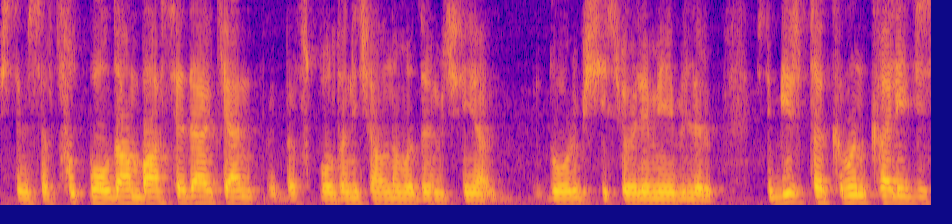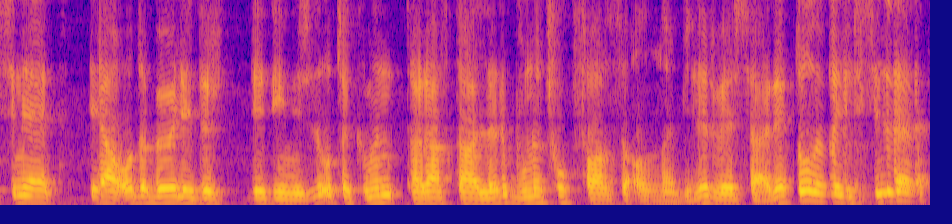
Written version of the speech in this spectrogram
İşte mesela futboldan bahsederken futboldan hiç anlamadığım için ya doğru bir şey söylemeyebilirim. İşte bir takımın kalecisine ya o da böyledir dediğinizde o takımın taraftarları buna çok fazla alınabilir vesaire. Dolayısıyla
